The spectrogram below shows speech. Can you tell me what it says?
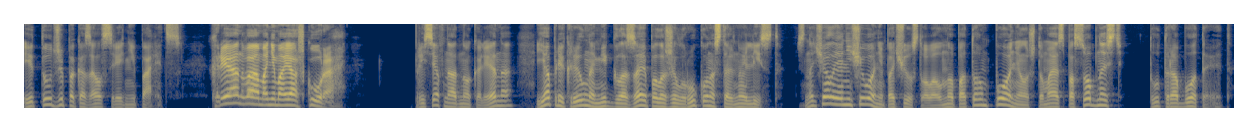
И тут же показал средний палец. «Хрен вам, а не моя шкура! Присев на одно колено, я прикрыл на миг глаза и положил руку на стальной лист. Сначала я ничего не почувствовал, но потом понял, что моя способность тут работает.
